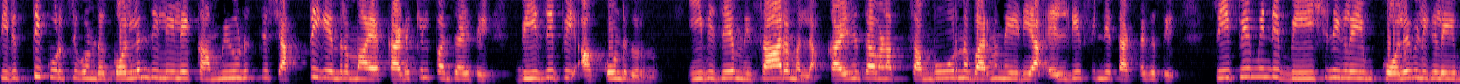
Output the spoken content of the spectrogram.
തിരുത്തി കുറിച്ചുകൊണ്ട് കൊല്ലം ജില്ലയിലെ കമ്മ്യൂണിസ്റ്റ് ശക്തി കേന്ദ്രമായ കടക്കിൽ പഞ്ചായത്തിൽ ബി ജെ പി അക്കൗണ്ട് തുറന്നു. ഈ വിജയം നിസാരമല്ല കഴിഞ്ഞ തവണ സമ്പൂർണ ഭരണം നേടിയ എൽ ഡി എഫിന്റെ തട്ടകത്തിൽ സി പി എമ്മിന്റെ ഭീഷണികളെയും കൊലവിളികളെയും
